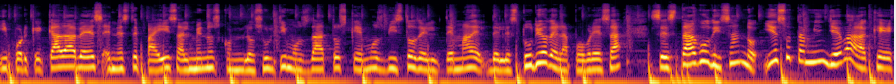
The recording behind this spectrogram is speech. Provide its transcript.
y porque cada vez en este país, al menos con los últimos datos que hemos visto del tema del, estudio de la pobreza, se está agudizando. Y eso también lleva a que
